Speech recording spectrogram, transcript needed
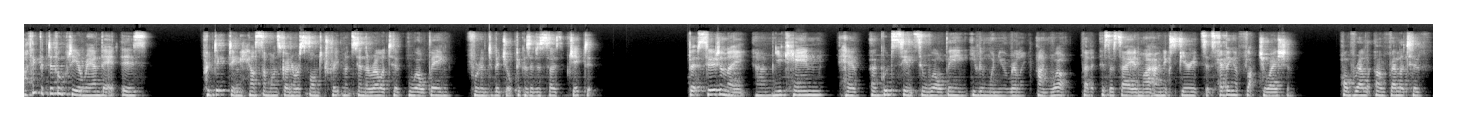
I think the difficulty around that is predicting how someone's going to respond to treatments and the relative well-being for an individual because it is so subjective. But certainly, um, you can have a good sense of well-being even when you're really unwell. But as I say, in my own experience, it's having a fluctuation of, rel- of relative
